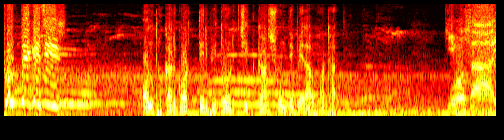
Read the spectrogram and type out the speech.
ভূত দেখেছিস! অন্ধকার গর্তের ভিতর চিৎকার শুনতে পেলাম হঠাৎ। কি মশাই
